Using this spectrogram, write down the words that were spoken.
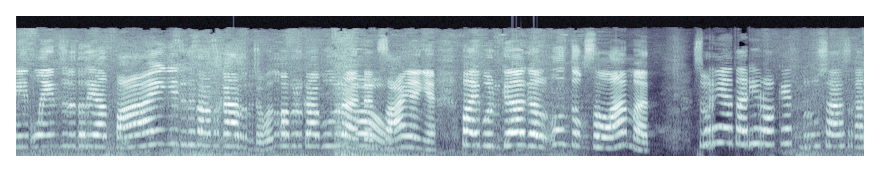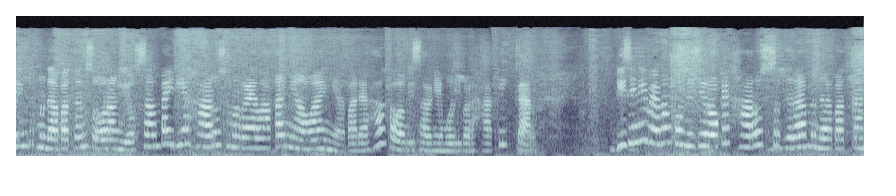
mid lane sudah terlihat Pai-nya juga sangat sekarat. Coba untuk kabur-kaburan dan Oh. sayangnya Pai pun gagal untuk selamat. Sebenarnya tadi Rocket berusaha sekali untuk mendapatkan seorang Yok sampai dia harus merelakan nyawanya. Padahal kalau misalnya mau diperhatikan, di sini memang posisi Rocket harus segera mendapatkan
